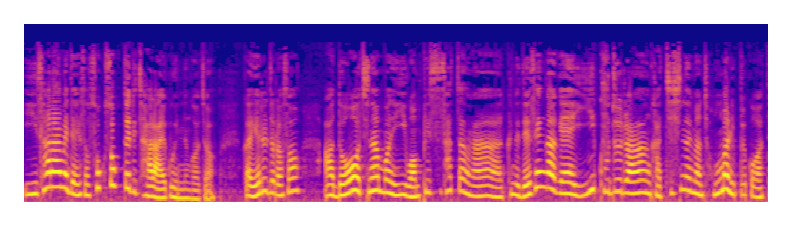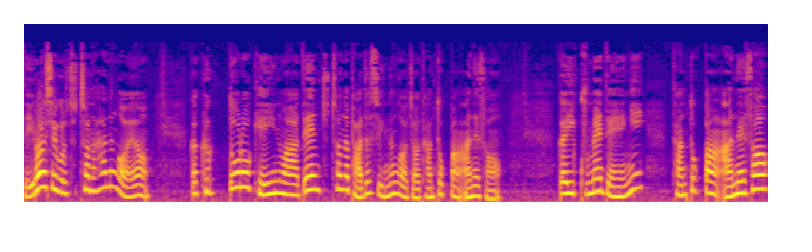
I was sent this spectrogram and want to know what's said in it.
이 사람에 대해서 속속들이 잘 알고 있는 거죠. 그러니까 예를 들어서 아 너 지난번에 이 원피스 샀잖아. 근데 내 생각에 이 구두랑 같이 신으면 정말 이쁠 것 같아. 이런 식으로 추천을 하는 거예요. 그러니까 극도로 개인화된 추천을 받을 수 있는 거죠. 단톡방 안에서. 그러니까 이 구매 대행이 단톡방 안에서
